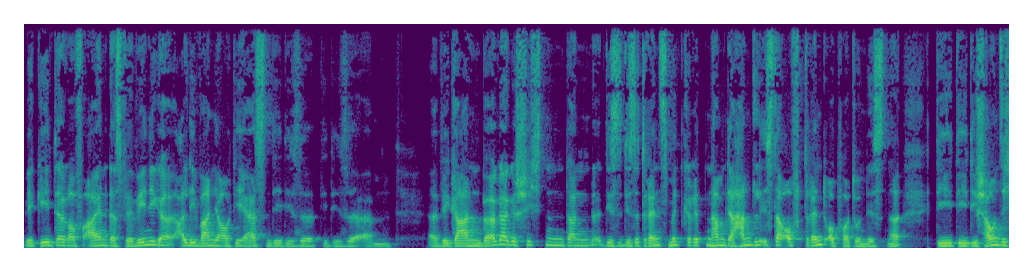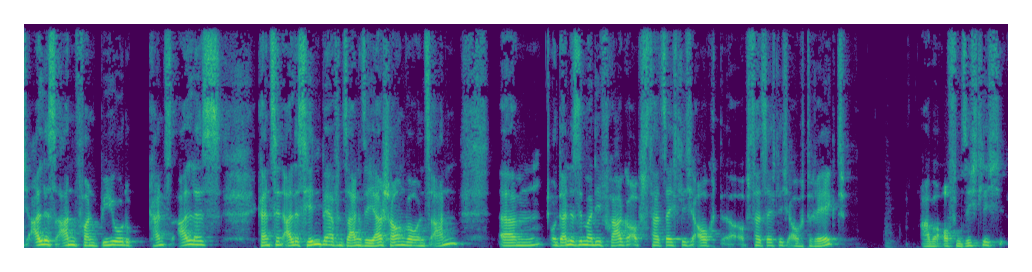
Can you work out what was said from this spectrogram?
wir gehen darauf ein, dass wir weniger, all die waren ja auch die ersten, die diese, die diese ähm, äh, veganen Burger-Geschichten dann diese, diese Trends mitgeritten haben. Der Handel ist da oft Trendopportunist. Ne? Die, die, die schauen sich alles an von Bio. Du kannst alles, kannst denn alles hinwerfen, sagen sie, ja, schauen wir uns an. Ähm, und dann ist immer die Frage, ob es tatsächlich auch, ob es tatsächlich auch trägt. Aber offensichtlich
